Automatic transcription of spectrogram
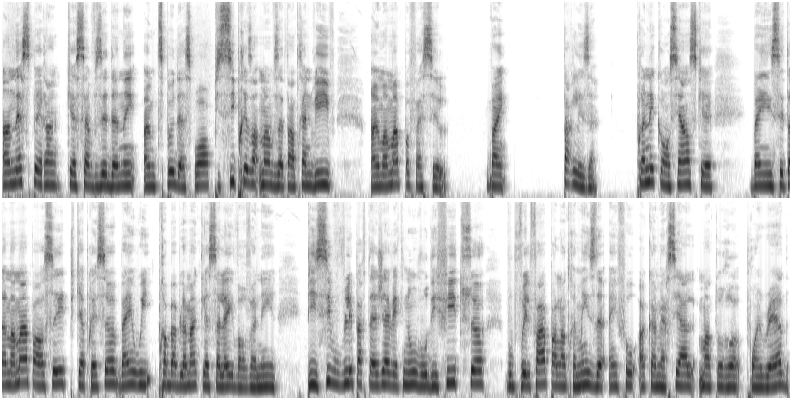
en espérant que ça vous ait donné un petit peu d'espoir. Puis si présentement vous êtes en train de vivre un moment pas facile, ben, parlez-en. Prenez conscience que, ben, c'est un moment à passer, puis qu'après ça, ben oui, probablement que le soleil va revenir. Puis si vous voulez partager avec nous vos défis, tout ça, vous pouvez le faire par l'entremise de info à commercial mentora.red.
